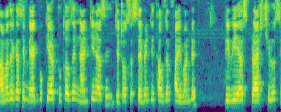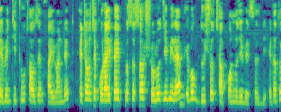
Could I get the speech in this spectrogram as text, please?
আমাদের কাছে MacBook air two thousand nineteen আছে, যেটা হচ্ছে seventy thousand five hundred previous price ছিল seventy two thousand five hundred এটা হচ্ছে কোরাই ফাইভ প্রসেসর ষোলো জিবি র্যাম এবং দুইশো ছাপ্পান্ন জিবি এসএসডি এটা তো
